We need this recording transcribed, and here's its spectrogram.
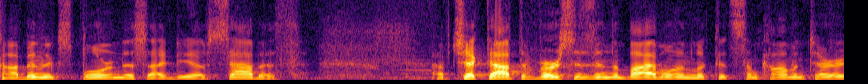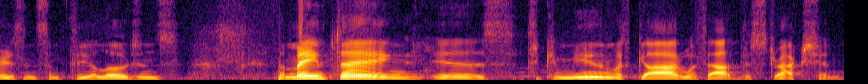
I've been exploring this idea of Sabbath. I've checked out the verses in the Bible and looked at some commentaries and some theologians. The main thing is to commune with God without distraction.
